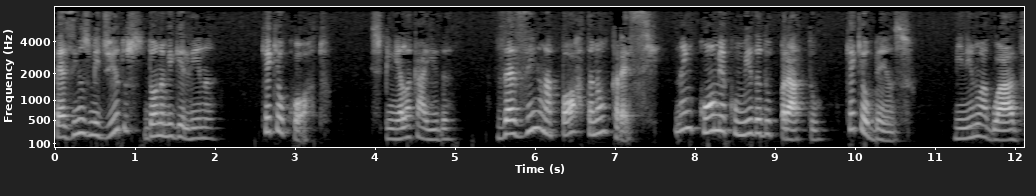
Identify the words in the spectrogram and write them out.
pezinhos medidos, Dona Miguelina. Que que eu corto? Espinhela caída. Zezinho na porta não cresce, nem come a comida do prato. Que que eu benzo? Menino aguado.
